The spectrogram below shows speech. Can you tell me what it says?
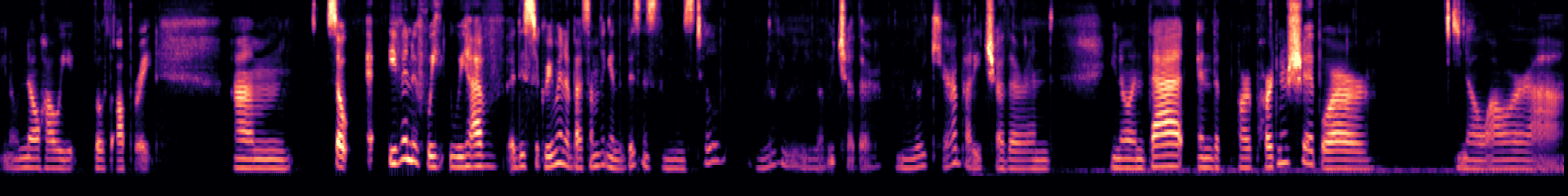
you know know how we both operate. Um, so even if we we have a disagreement about something in the business, I mean, we still really really love each other and really care about each other, and you know, and that and the our partnership or our you know our uh,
